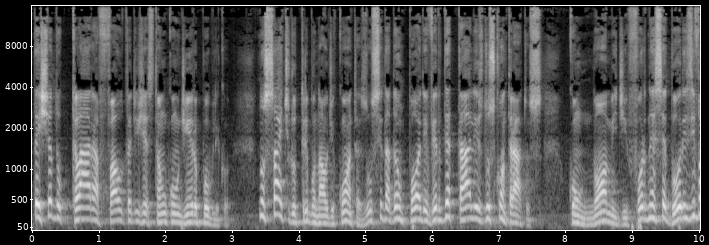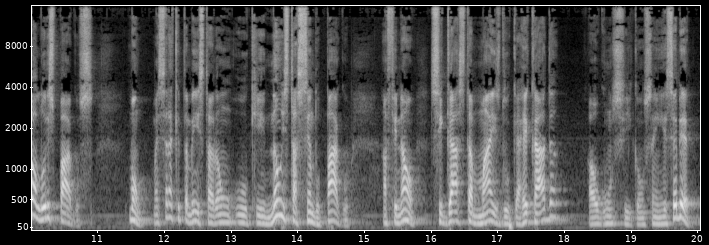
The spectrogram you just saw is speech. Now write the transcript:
deixando clara a falta de gestão com o dinheiro público. No site do Tribunal de Contas, o cidadão pode ver detalhes dos contratos, com nome de fornecedores e valores pagos. Bom, mas será que também estarão o que não está sendo pago? Afinal, se gasta mais do que arrecada, alguns ficam sem receber.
